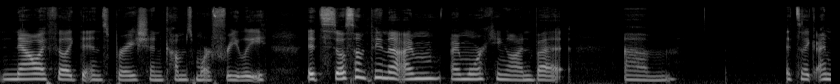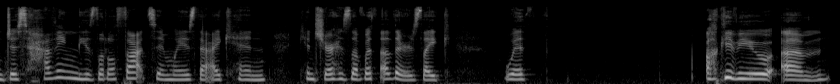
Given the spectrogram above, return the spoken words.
now I feel like the inspiration comes more freely it's still something that I'm I'm working on, but um, it's like I'm just having these little thoughts in ways that I can can share His love with others. Like with, give you um,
